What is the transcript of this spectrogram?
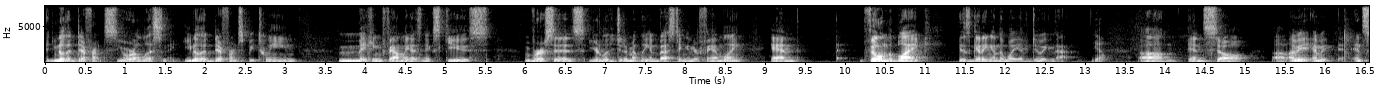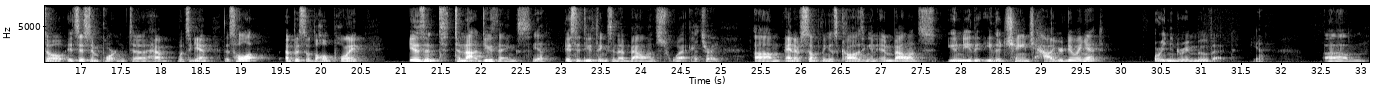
you know the difference. You are listening. You know the difference between making family as an excuse versus you're legitimately investing in your family and fill in the blank is getting in the way of doing that. yeah. Um, and so, um, I mean, I mean, and so it's just important to have, once again, this whole episode, the whole point isn't to not do things. Yeah. It's to do things in a balanced way. That's right. Um, and if something is causing an imbalance, you need to either change how you're doing it or you need to remove it. Yeah. Um,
